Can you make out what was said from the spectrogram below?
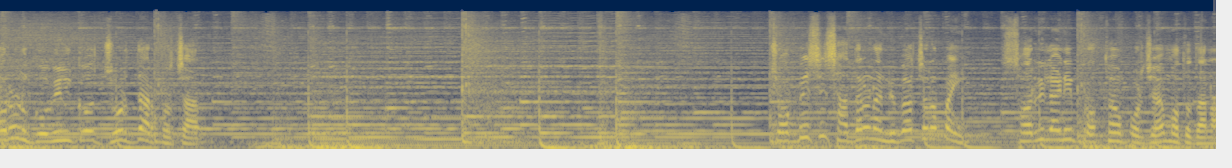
ଅରୁଣ ଗୋବିଲଙ୍କ ଜୋରଦାର ପ୍ରଚାର। ଚବିଶ ସାଧାରଣ ନିର୍ବାଚନ ପାଇଁ ସରିଲାଣି ପ୍ରଥମ ପର୍ଯ୍ୟାୟ ମତଦାନ।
